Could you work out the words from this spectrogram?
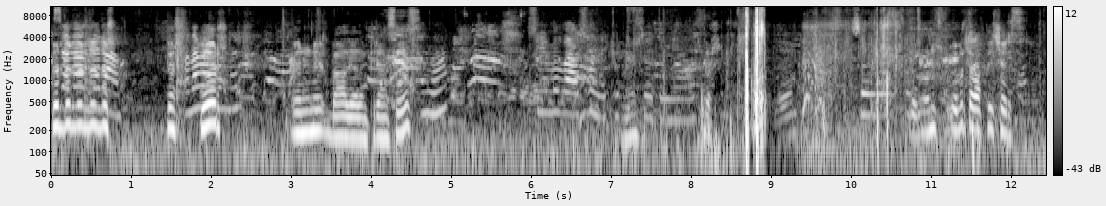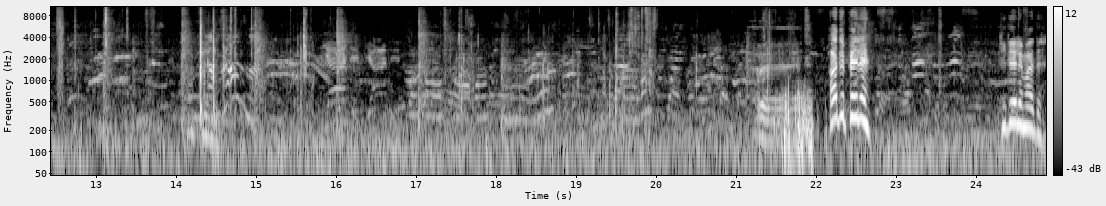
Dur dur dur dur dur. Dur dur. Önünü bağlayalım prenses. Şeyimi versene çok istedim ya. Dur. Dur onu öbür tarafta içeriz. Evet. Hadi Pelin. Gidelim hadi.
